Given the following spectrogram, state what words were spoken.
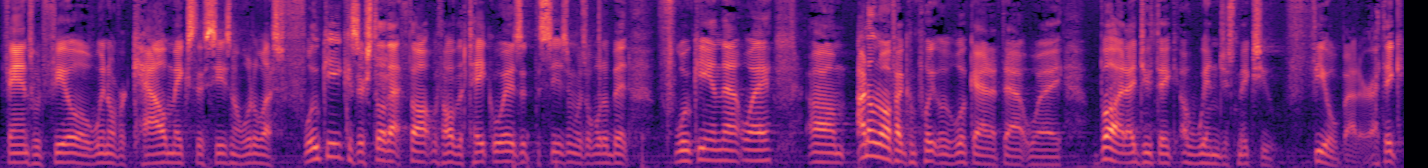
fans would feel a win over Cal makes this season a little less fluky because there's still that thought with all the takeaways that the season was a little bit fluky in that way. Um, I don't know if I completely look at it that way. But I do think a win just makes you feel better. I think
